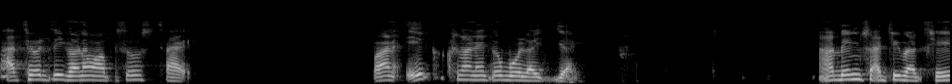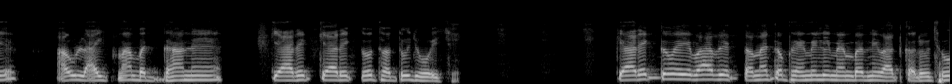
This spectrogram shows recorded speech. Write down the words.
પાછળથી ઘણો અફસોસ થાય. પણ એક ક્ષણે તો બોલાઈ જાય. આ બેન સાચી વાત છે. આવું લાઈફમાં બધાને ક્યારેક ક્યારેક તો થતું જ હોય છે. ક્યારેક તો એવા તમે તો ફેમિલી મેમ્બરની વાત કરો છો.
